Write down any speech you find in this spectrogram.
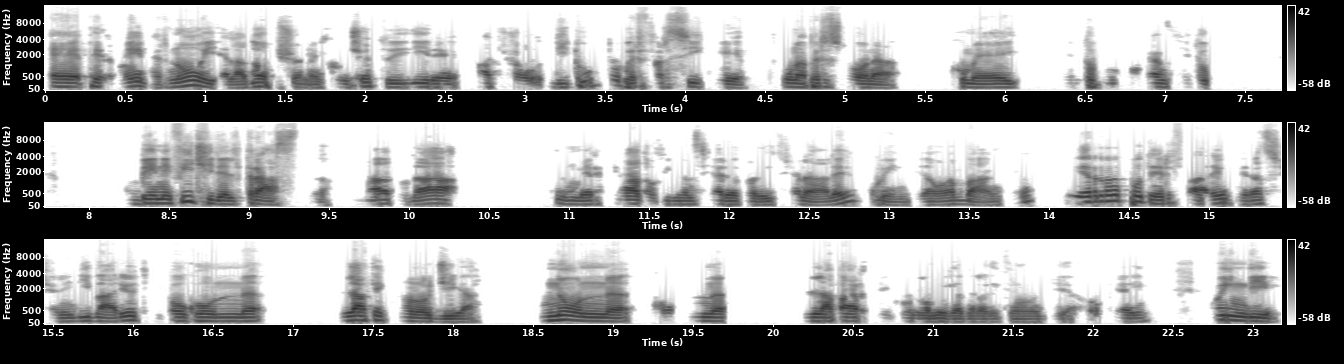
è, per me, per noi, è l'adoption, è il concetto di dire faccio di tutto per far sì che una persona, come hai detto poc'anzi tu, benefici del trust dato da un mercato finanziario tradizionale, quindi da una banca, per poter fare operazioni di vario tipo con la tecnologia, non con la parte economica della tecnologia, ok? Quindi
